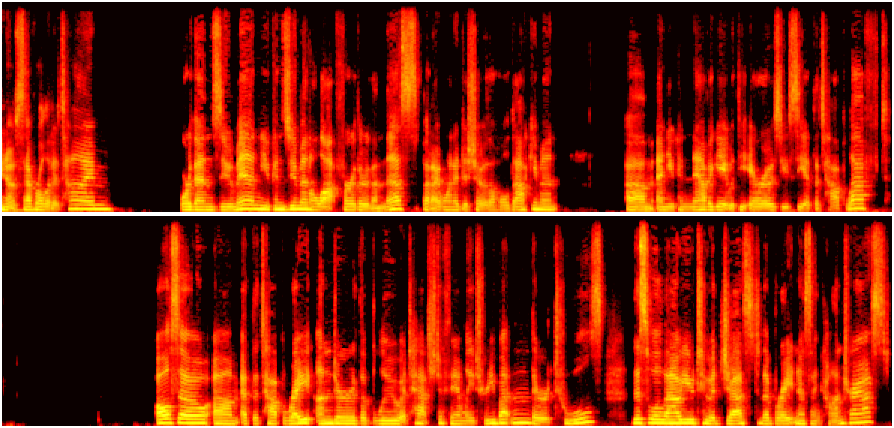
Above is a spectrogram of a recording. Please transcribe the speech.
you know, several at a time, or then zoom in. You can zoom in a lot further than this, but I wanted to show the whole document. Um, and you can navigate with the arrows you see at the top left. Also, um, at the top right under the blue attached to family tree button, there are tools. This will allow you to adjust the brightness and contrast.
